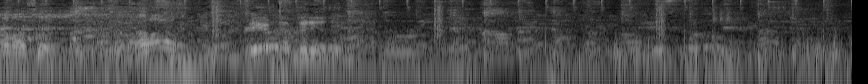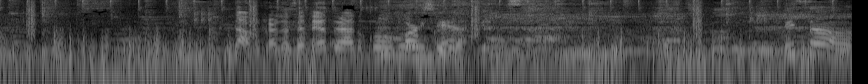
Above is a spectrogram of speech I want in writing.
Olha você. Firme, meu querido. Dá, por causa de você ter entrado com o Corsair. Então.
